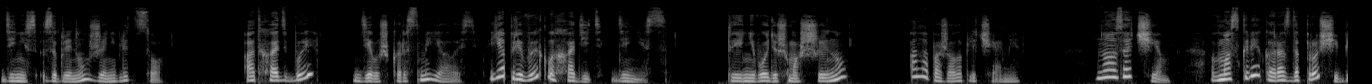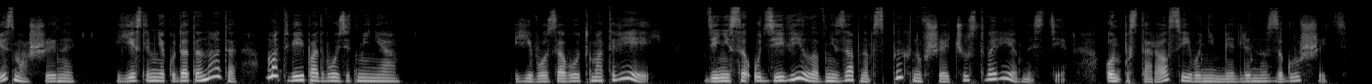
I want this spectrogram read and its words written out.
Денис заглянул Жене в лицо. «От ходьбы?» — девушка рассмеялась. «Я привыкла ходить, Денис». «Ты не водишь машину?» Она пожала плечами. «Ну а зачем? В Москве гораздо проще без машины. Если мне куда-то надо, Матвей подвозит меня». «Его зовут Матвей». Дениса удивило внезапно вспыхнувшее чувство ревности. Он постарался его немедленно заглушить.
